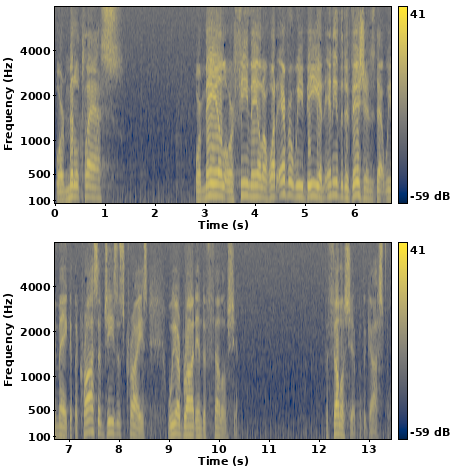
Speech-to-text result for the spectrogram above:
or middle class, or male or female or whatever we be in any of the divisions that we make, at the cross of Jesus Christ, we are brought into fellowship. The fellowship of the gospel.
